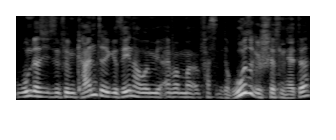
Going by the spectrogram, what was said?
ohne dass ich diesen Film kannte, gesehen habe und mir einfach mal fast in die Hose geschissen hätte.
